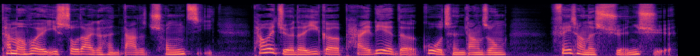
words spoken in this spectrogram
他们会一受到一个很大的冲击，他会觉得一个排列的过程当中非常的玄学。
